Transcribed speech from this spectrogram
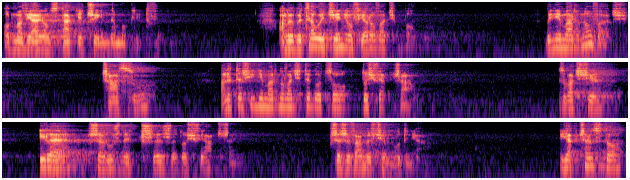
odmawiając takie czy inne modlitwy, ale by cały dzień ofiarować Bogu, by nie marnować czasu, ale też i nie marnować tego, co doświadczamy. Zobaczcie, ile przeróżnych krzyży, doświadczeń przeżywamy w ciągu dnia. Jak często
